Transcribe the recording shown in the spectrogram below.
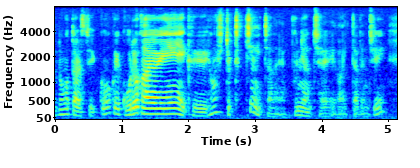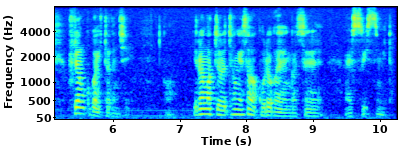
이런 것도 알 수 있고 그리고 고려가의 그 형식적 특징이 있잖아요. 분연체가 있다든지 후렴구가 있다든지 어, 이런 것들을 통해서 고려가인 것을 알 수 있습니다.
